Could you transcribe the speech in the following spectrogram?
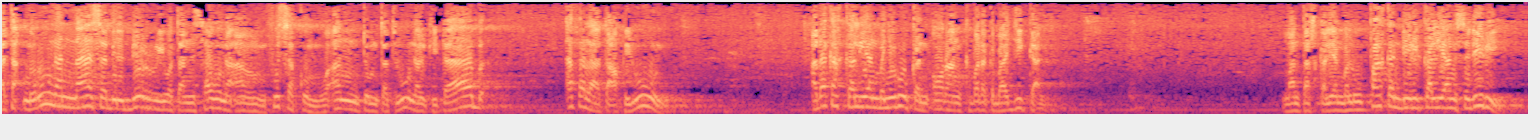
atamuruna an-nasa bil birri wa tansawna anfusakum wa antum tatluna al-kitab? Afala taqilun? Adakah kalian menyuruhkan orang kepada kebajikan? Lantas kalian melupakan diri kalian sendiri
